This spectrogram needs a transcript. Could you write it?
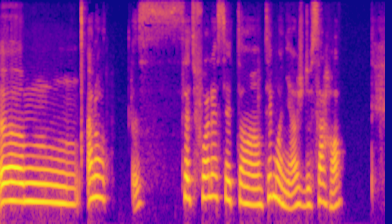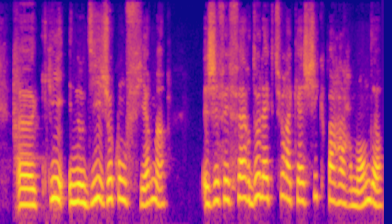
Euh, alors cette fois-là, c'est un témoignage de Sarah euh, qui nous dit Je confirme, j'ai fait faire deux lectures akashiques par Armande.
